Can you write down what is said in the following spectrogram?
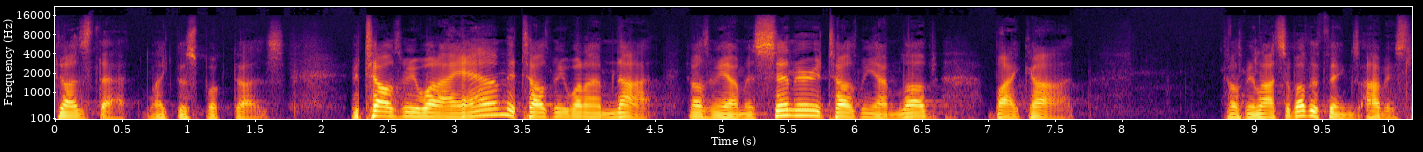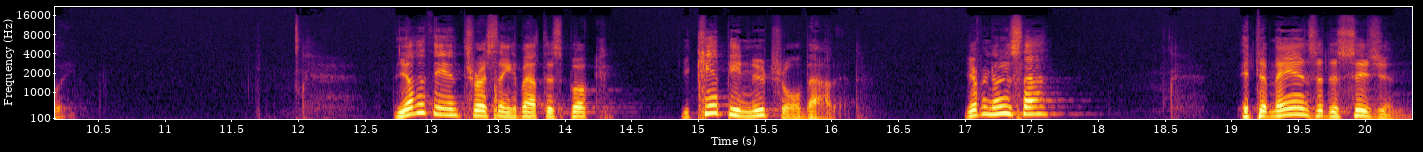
does that like this book does. It tells me what I am, it tells me what I'm not. It tells me I'm a sinner, it tells me I'm loved by God. Tells me lots of other things, obviously. The other thing interesting about this book, you can't be neutral about it. You ever notice that? It demands a decision.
